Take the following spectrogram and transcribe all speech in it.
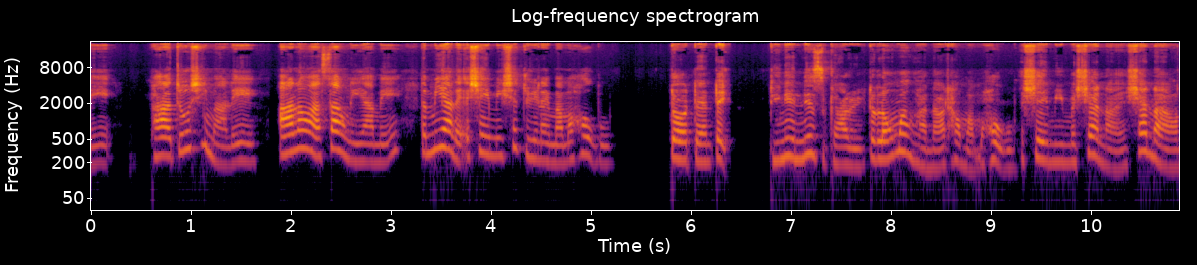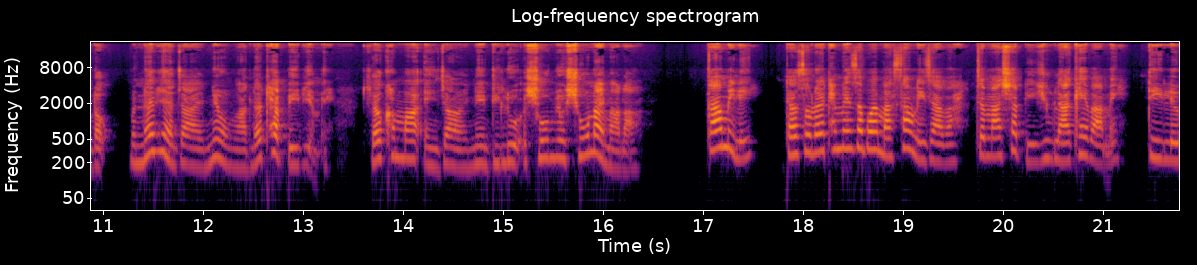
နဲ့ဘာအကျိုးရှိမှာလဲ အားလုံးကစောင့်နေရမယ်သမီးကလည်းအချိန်မီရှက်ကြွေးနိုင်မှာမဟုတ်ဘူးတော်တန်တိတ်ဒီနေ့နေ့စကားတွေတစ်လုံးမှငါနားထောင်မှာမဟုတ်ဘူးအချိန်မီမရှက်နိုင်ရှက်နိုင်အောင်တော့မနှက်ပြန်ကြရင်နင့်ကိုငါလက်ထပ်ပေးပြင်မယ်ရောက်ခမအိမ်ကြရင်နင်ဒီလိုအရှိုးမျိုးရှိုးနိုင်မှာလားကောင်းပြီလေဒါဆိုလဲထမင်းစပွဲမှာစောင့်နေကြပါကျမရှက်ပြီးယူလာခဲ့ပါမယ်ဒီလူ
